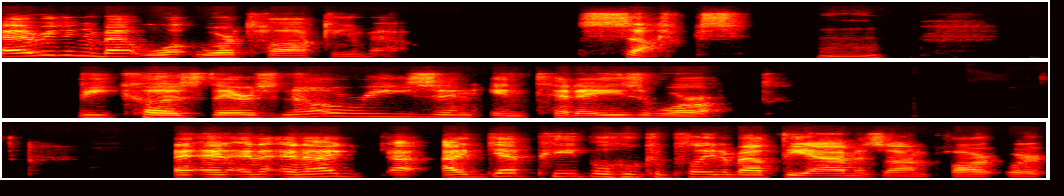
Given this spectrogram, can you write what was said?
everything about what we're talking about sucks mm-hmm. because there's no reason in today's world. And and and I- I get people who complain about the Amazon part where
